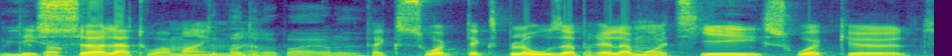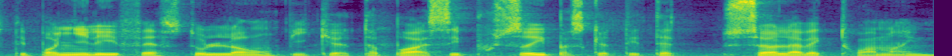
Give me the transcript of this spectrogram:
tu es seul à toi-même. pas de repère. Là. Fait que soit que tu exploses après la moitié, soit que tu t'es pogné les fesses tout le long puis que t'as pas assez poussé parce que tu étais seul avec toi-même.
